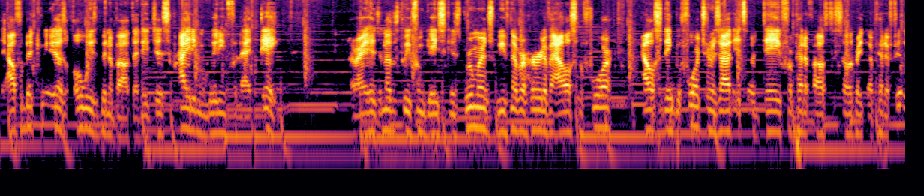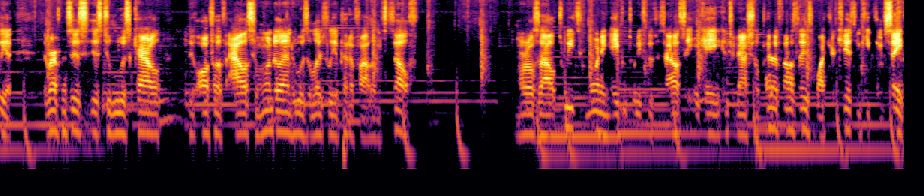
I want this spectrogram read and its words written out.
The alphabet community has always been about that. They're just hiding and waiting for that day. All right, here's another tweet from Gays Against Groomers. We've never heard of Alice before. Alice day before turns out it's a day for pedophiles to celebrate their pedophilia. The references is to Lewis Carroll, the author of Alice in Wonderland, who was allegedly a pedophile himself. Morals Out tweets, morning, April 25th is Alice, aka International Pedophiles Day. Watch your kids and keep them safe.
